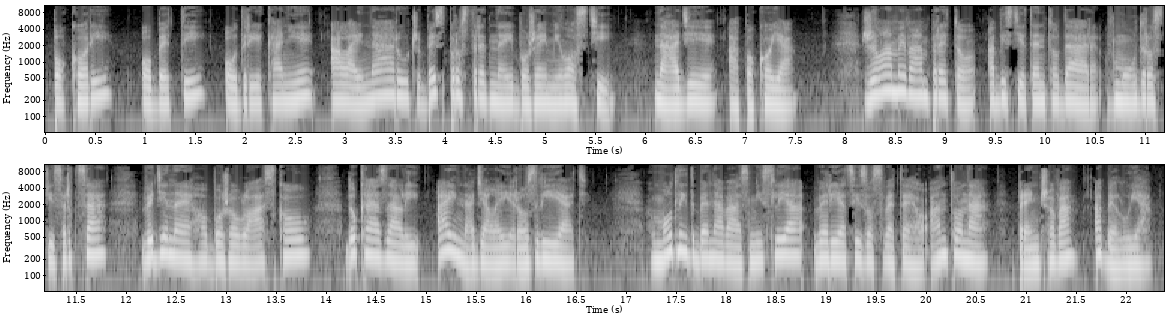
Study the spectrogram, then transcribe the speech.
pokory, obety, odriekanie, ale aj náruč bezprostrednej Božej milosti, nádeje a pokoja. Želáme vám preto, aby ste tento dar v múdrosti srdca, vedeného Božou láskou, dokázali aj naďalej rozvíjať. V modlitbe na vás myslia veriaci zo svätého Antona, Prenčova a Beluja.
